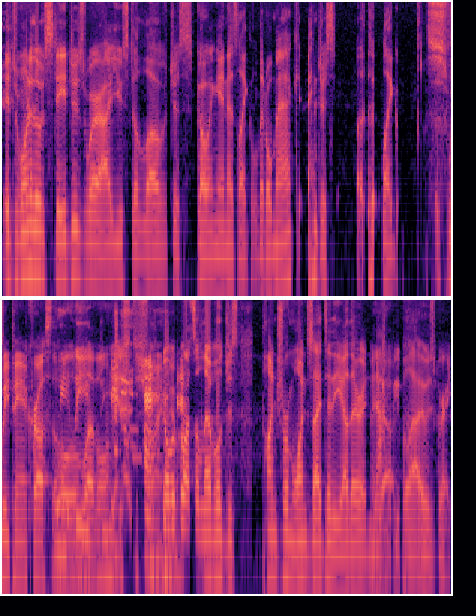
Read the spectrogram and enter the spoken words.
it's one of those stages where I used to love just going in as like Little Mac and just uh, like Sweeping across the whole Completely- level and yeah. just go across the level, just punch from one side to the other and knock Yeah. people out. It was great.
